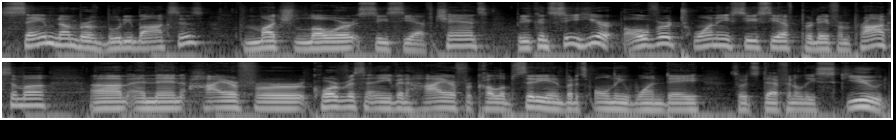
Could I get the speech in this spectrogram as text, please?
same number of booty boxes, much lower CCF chance. But you can see here, over 20 CCF per day from Proxima, um, and then higher for Corvus and even higher for Cull Obsidian, but it's only one day, so it's definitely skewed.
